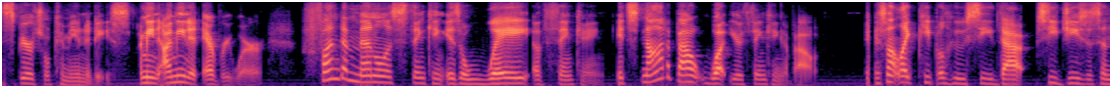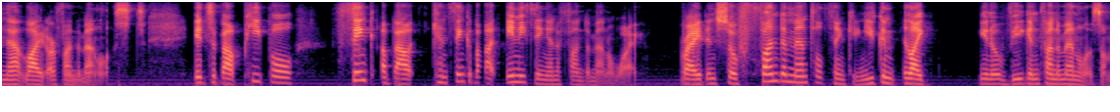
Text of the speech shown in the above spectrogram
spiritual communities. I mean, I mean it everywhere. Fundamentalist thinking is a way of thinking. It's not about what you're thinking about it's not like people who see that see Jesus in that light are fundamentalists. It's about people think about can think about anything in a fundamental way, right? And so fundamental thinking, you can like you know vegan fundamentalism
